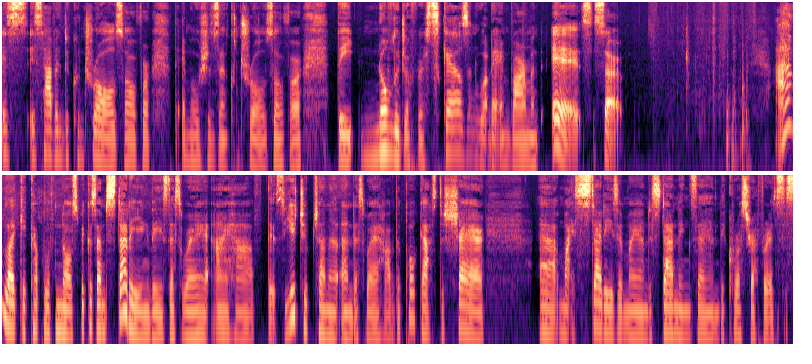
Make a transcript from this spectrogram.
is is having the controls over the emotions and controls over the knowledge of your skills and what the environment is. So I have like a couple of notes because I'm studying these. That's where I have this YouTube channel and that's where I have the podcast to share uh, my studies and my understandings and the cross references.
